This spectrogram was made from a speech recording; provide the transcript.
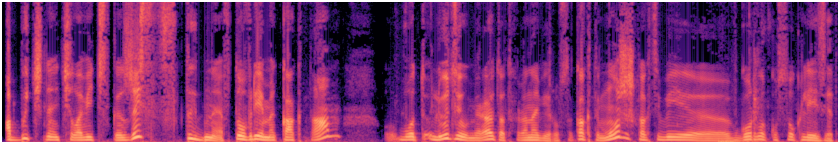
Обычная человеческая жизнь стыдная, в то время как там вот люди умирают от коронавируса. Как ты можешь, как тебе э, в горло кусок лезет?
